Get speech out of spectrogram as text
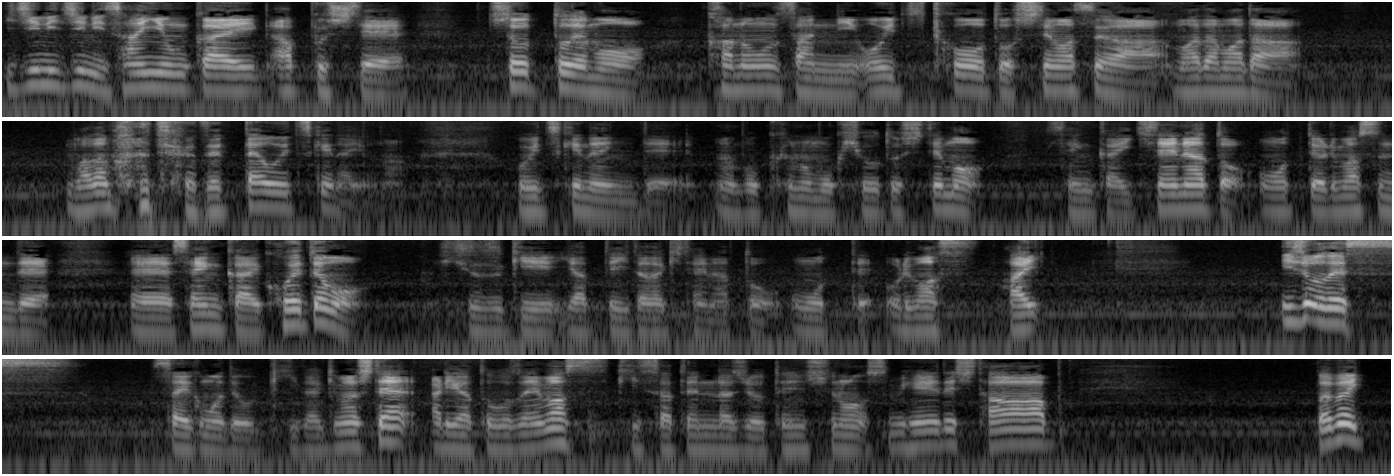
1日に3、4回アップして、ちょっとでもカノンさんに追いつこうとしてますが、まだまだ、まだまだっていうか絶対追いつけないよな。追いつけないんで、まあ、僕の目標としても1000回行きたいなと思っておりますんで、えー、1000回超えても引き続きやっていただきたいなと思っております。はい。以上です。最後までお聴きいただきましてありがとうございます。喫茶店ラジオ店主のすみへいでした。バイバイ。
